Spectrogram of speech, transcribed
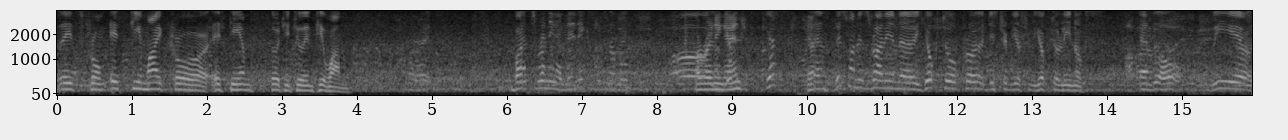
It's from ST Micro STM32MP1. All right. But That's running on Linux, for example? uh, or running yes, Android? Yes. Yeah. And this one is running uh, Yocto Pro distribution, Yocto Linux. And uh, we uh,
